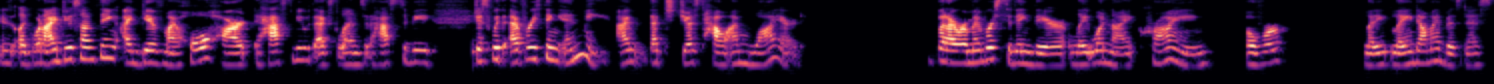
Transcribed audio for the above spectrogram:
And like when I do something, I give my whole heart. It has to be with excellence. It has to be just with everything in me. I'm that's just how I'm wired. But I remember sitting there late one night crying over letting, laying down my business.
